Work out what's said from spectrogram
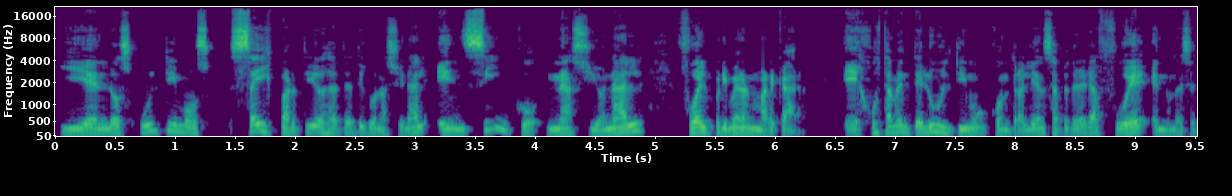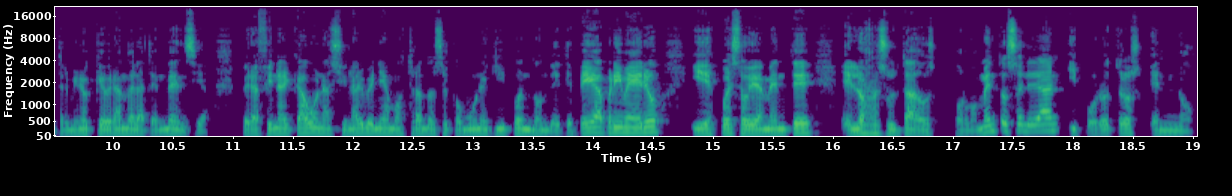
Y en los últimos seis partidos de Atlético Nacional, en cinco Nacional fue el primero en marcar. Eh, justamente el último contra Alianza Petrolera fue en donde se terminó quebrando la tendencia. Pero al fin y al cabo, Nacional venía mostrándose como un equipo en donde te pega primero y después, obviamente, en los resultados por momentos se le dan y por otros en no.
